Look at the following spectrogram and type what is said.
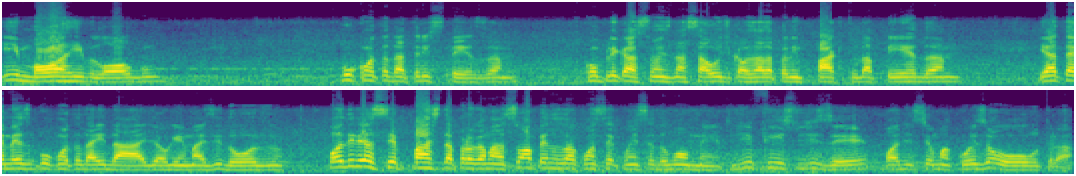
e morre logo por conta da tristeza, complicações na saúde causada pelo impacto da perda e até mesmo por conta da idade, alguém mais idoso, Poderia ser parte da programação apenas uma consequência do momento. Difícil dizer, pode ser uma coisa ou outra.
